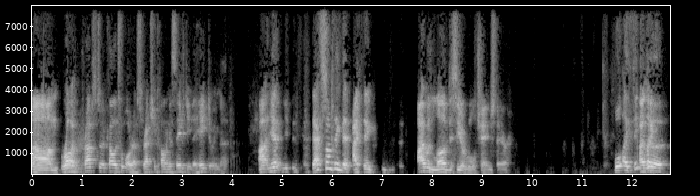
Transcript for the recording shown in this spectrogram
um, Raw, props to college football refs for actually calling a safety. They hate doing that. uh, yeah, that's something that I think I would love to see a rule change there. Well, I think I like- the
